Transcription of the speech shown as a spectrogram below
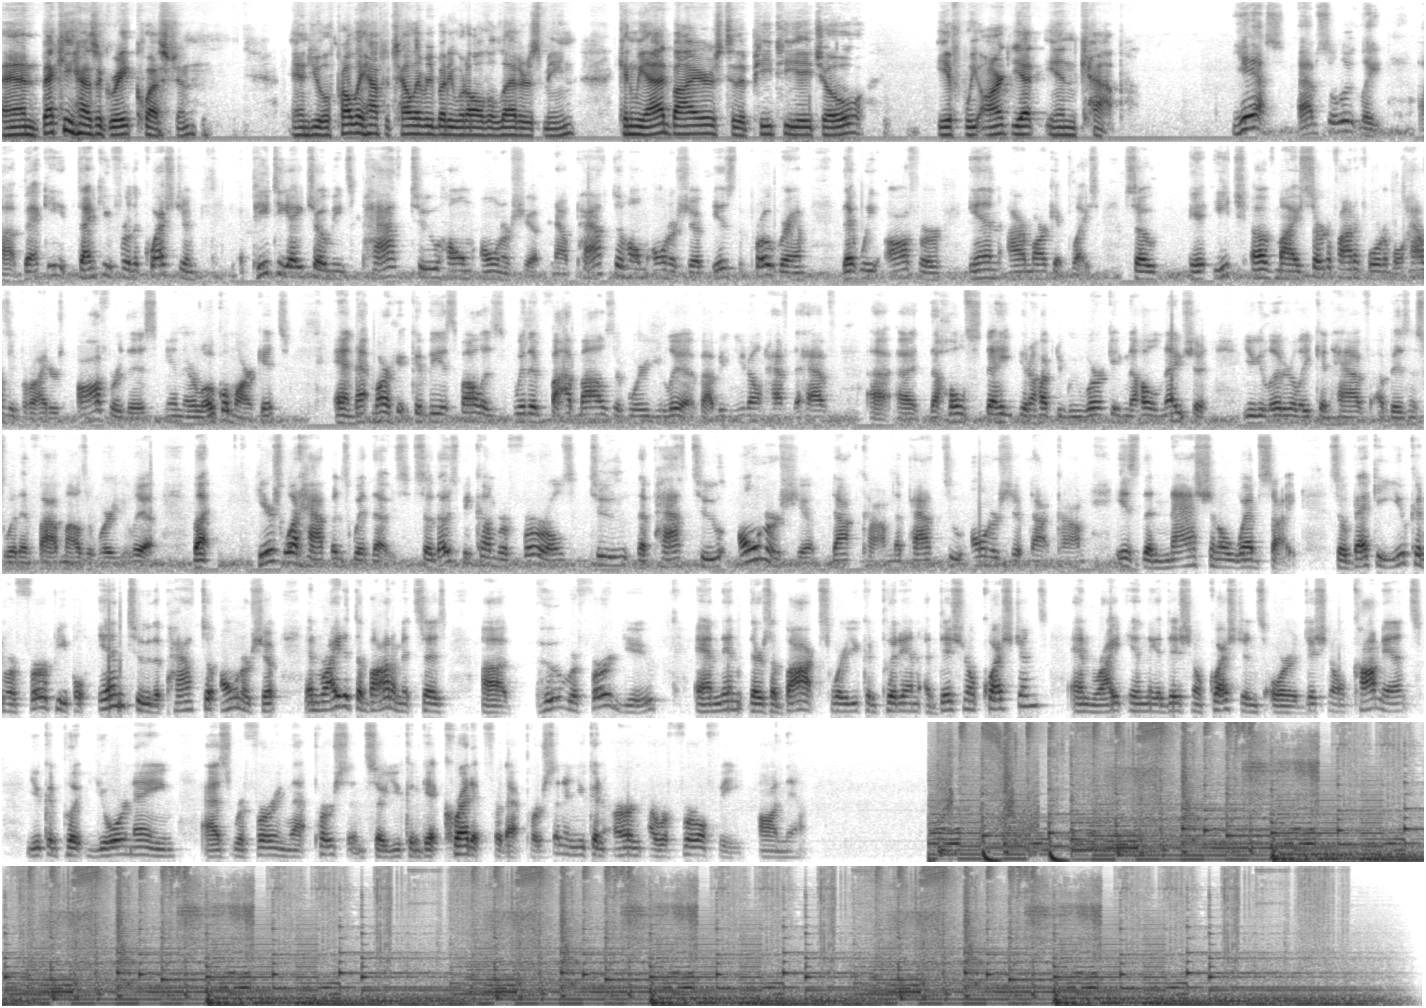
Becky has a great question, and you'll probably have to tell everybody what all the letters mean. Can we add buyers to the PTHO if we aren't yet in cap? Yes, absolutely. Uh, Becky, thank you for the question. PTHO means Path to Home Ownership. Now, Path to Home Ownership is the program that we offer in our marketplace. So it, each of my certified affordable housing providers offer this in their local markets. And that market could be as small as within five miles of where you live. I mean, you don't have to have uh, uh, the whole state, you don't have to be working the whole nation. You literally can have a business within five miles of where you live. But here's what happens with those. So those become referrals to the path to ownership.com. The path to ownership.com is the national website. So, Becky, you can refer people into the path to ownership. And right at the bottom, it says, uh, Who referred you? And then there's a box where you can put in additional questions and write in the additional questions or additional comments. You can put your name as referring that person. So you can get credit for that person and you can earn a referral fee on them.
